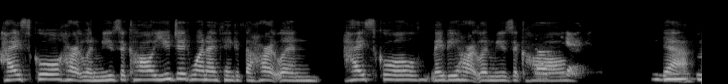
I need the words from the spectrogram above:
High School, Hartland Music Hall. You did one, I think, at the Hartland High School, maybe Hartland Music Hall. Okay. Yeah. Mm-hmm.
